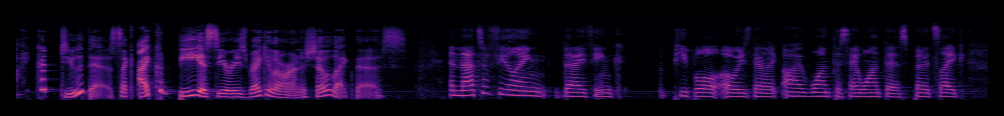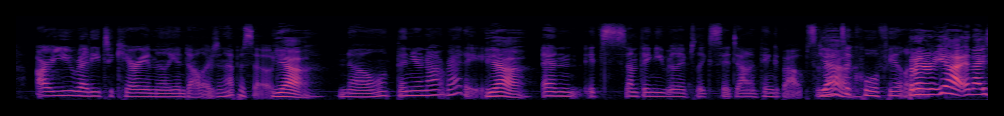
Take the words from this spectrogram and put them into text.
I could do this. Like I could be a series regular on a show like this. And that's a feeling that I think people always they're like, "Oh, I want this, I want this," but it's like, are you ready to carry a million dollars an episode? Yeah. No, then you're not ready. Yeah. And it's something you really have to like sit down and think about. So Yeah. that's a cool feeling. But I, yeah, and I,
